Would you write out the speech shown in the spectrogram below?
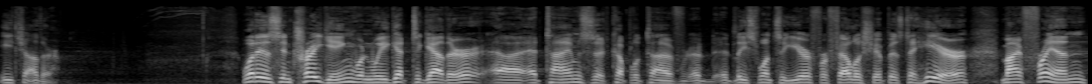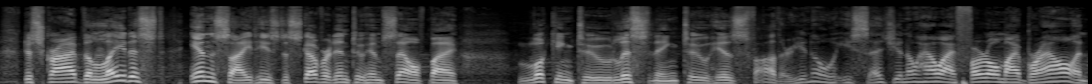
each other. What is intriguing when we get together uh, at times, a couple of times, at least once a year for fellowship, is to hear my friend describe the latest insight he's discovered into himself by looking to, listening to his father. You know, he says, You know how I furrow my brow and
